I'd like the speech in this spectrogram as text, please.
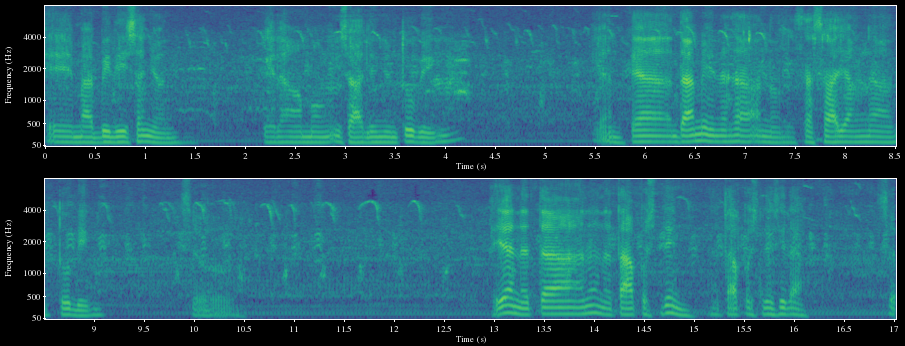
eh mabilisan yon kailangan mong isalin yung tubig yan. Kaya dami na sa ano sasayang na tubig. So ayan at ah, ano natapos din. Natapos din sila. So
